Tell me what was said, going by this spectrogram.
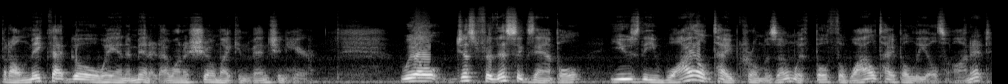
but I'll make that go away in a minute. I want to show my convention here. We'll, just for this example, use the wild type chromosome with both the wild type alleles on it,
